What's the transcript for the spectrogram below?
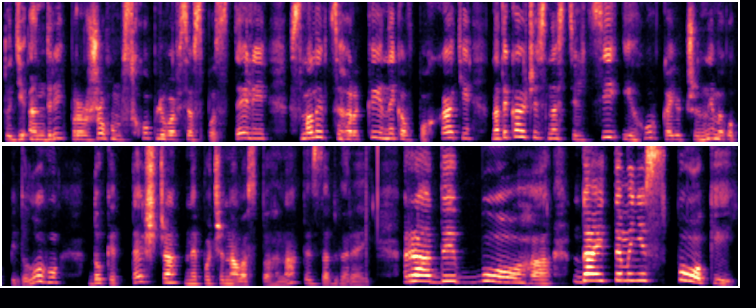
Тоді Андрій прожогом схоплювався з постелі, смалив цигарки, никав по хаті, натикаючись на стільці і гуркаючи ними об підлогу, доки теща не починала стогнати з-за дверей. Ради Бога, дайте мені спокій.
